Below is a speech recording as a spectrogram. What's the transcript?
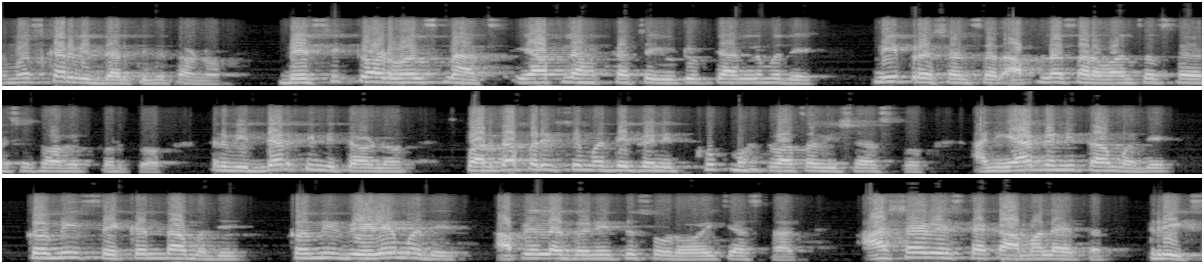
नमस्कार विद्यार्थी मित्रांनो. बेसिक टू ऍडव्हान्स मॅथ्स या आपल्या हक्काच्या युट्यूब चॅनलमध्ये मी प्रशांत सर आपल्या सर्वांचं सहर्ष स्वागत करतो. तर विद्यार्थी मित्रांनो स्पर्धा परीक्षेमध्ये गणित खूप महत्त्वाचा विषय असतो आणि या गणितामध्ये कमी सेकंदामध्ये कमी वेळेमध्ये आपल्याला गणित सोडवायचे असतात. अशा वेळेस त्या कामाला येतात ट्रिक्स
